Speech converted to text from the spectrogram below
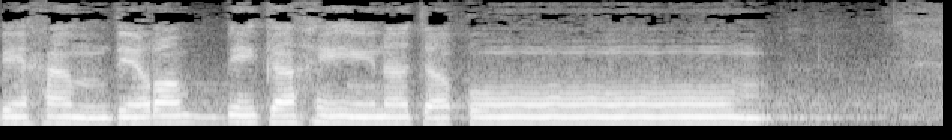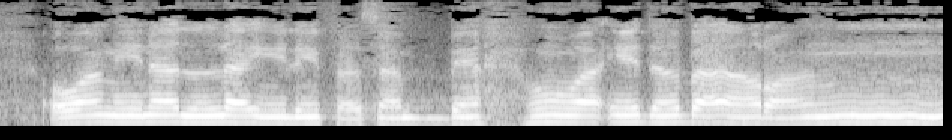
بحمد ربك حين تقوم. ومن الليل فسبحه وإدبار النجوم.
